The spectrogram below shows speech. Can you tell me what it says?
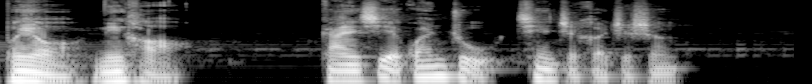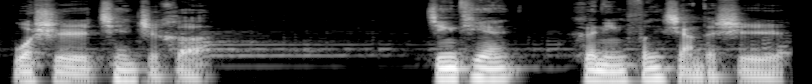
朋友您好，感谢关注千纸鹤之声，我是千纸鹤。今天和您分享的是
